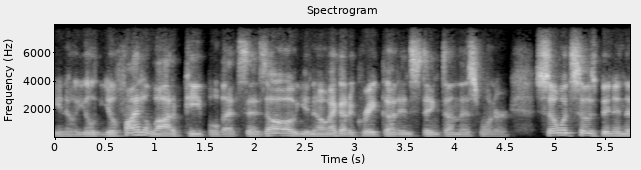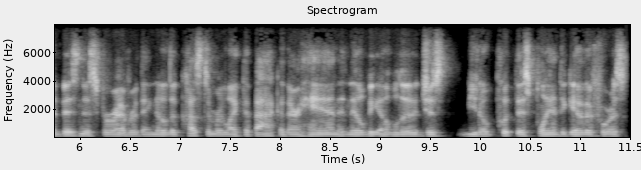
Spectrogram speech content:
You know you'll you'll find a lot of people that says oh you know i got a great gut instinct on this one or so and so's been in the business forever. They know the customer like the back of their hand and they'll be able to just you know put this plan together for us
